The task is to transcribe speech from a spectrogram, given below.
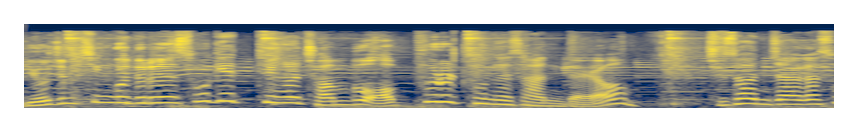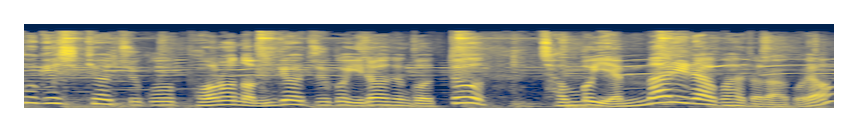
요즘 친구들은 소개팅을 전부 어플을 통해서 한대요. 주선자가 소개시켜주고 번호 넘겨주고 이러는 것도 전부 옛말이라고 하더라고요.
